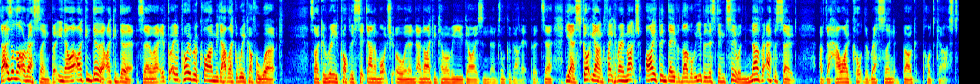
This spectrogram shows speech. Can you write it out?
That is a lot of wrestling, but you know I, I can do it. I can do it. So uh, it it probably require me to have like a week off of work, so I can really properly sit down and watch it all, and and I can come over you guys and, and talk about it. But uh, yeah, Scott Young, thank you very much. I've been David Lovell. You've been listening to another episode of the How I Caught the Wrestling Bug podcast.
